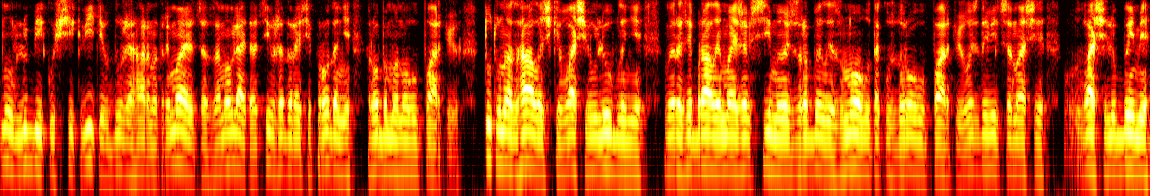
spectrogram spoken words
Ну, любі кущі квітів дуже гарно тримаються. Замовляйте. Оці вже, до речі, продані. Робимо нову партію. Тут у нас галочки, ваші улюблені. Ви розібрали майже всі. Ми ось зробили знову таку здорову партію. Ось дивіться наші ваші любимі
